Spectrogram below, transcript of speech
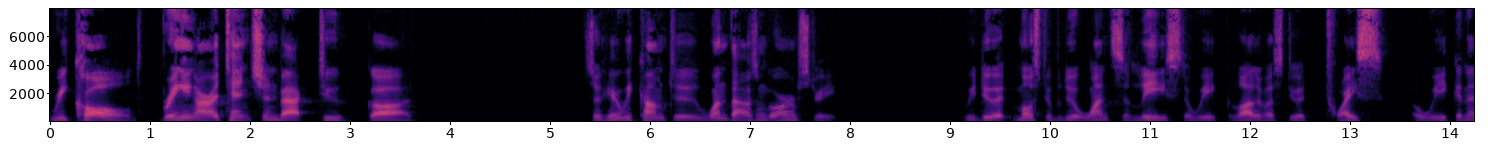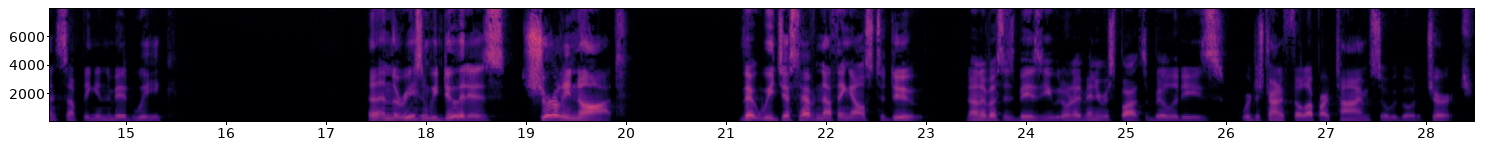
recalled, bringing our attention back to God. So here we come to 1000 Gorham Street. We do it, most people do it once at least a week. A lot of us do it twice a week and then something in the midweek. And the reason we do it is surely not that we just have nothing else to do. None of us is busy. We don't have any responsibilities. We're just trying to fill up our time so we go to church.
